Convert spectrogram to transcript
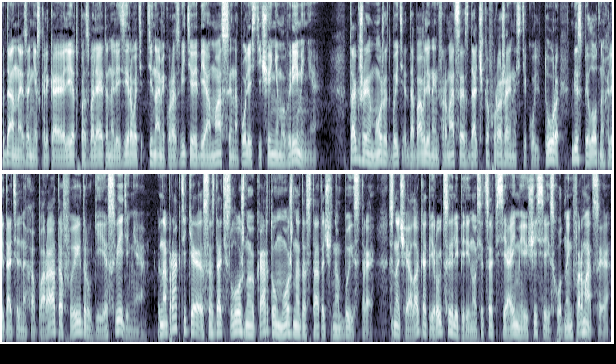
Данные за несколько лет позволяют анализировать динамику развития биомассы на поле с течением времени. Также может быть добавлена информация с датчиков урожайности культур, беспилотных летательных аппаратов и другие сведения. На практике создать сложную карту можно достаточно быстро. Сначала копируется или переносится вся имеющаяся исходная информация.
